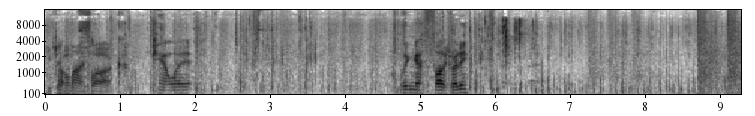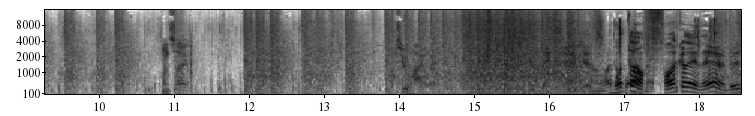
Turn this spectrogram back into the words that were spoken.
Keep that in Oh mind. fuck. Can't wait. We can get fucked. Ready? One side. Two highway. They stacked Oh, What the block fuck are they there, dude?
